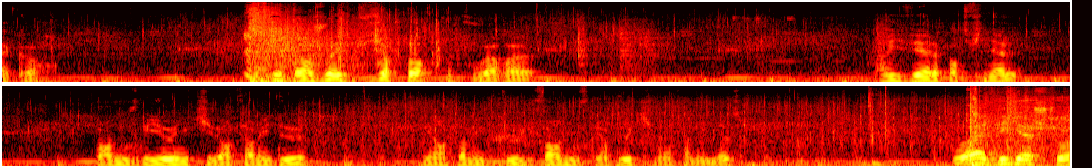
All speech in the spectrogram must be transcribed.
D'accord. Il va falloir jouer avec plusieurs portes pour pouvoir euh, arriver à la porte finale. On va en ouvrir une qui va enfermer deux. Et enfermer deux, enfin en ouvrir deux qui vont enfermer une autre. Ouais, dégage toi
